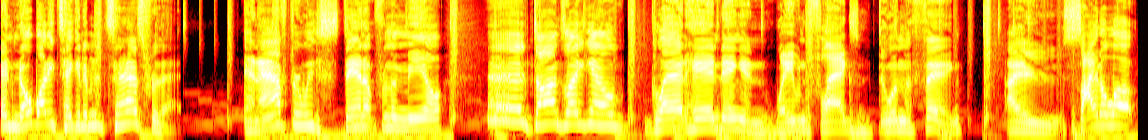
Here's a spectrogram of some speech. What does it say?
and nobody taking him to task for that. And after we stand up from the meal, eh, Don's like, you know, glad handing and waving flags and doing the thing. I sidle up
